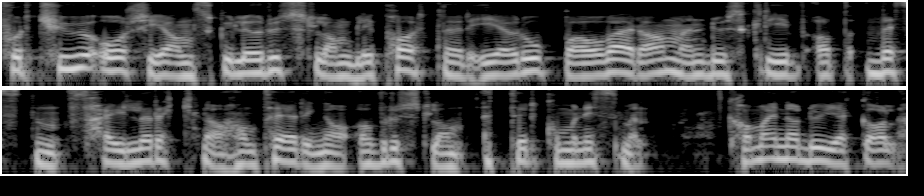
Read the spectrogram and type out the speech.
For 20 år siden skulle Russland bli partner i Europa og verden, men du skriver at Vesten feilrekna håndteringa av Russland etter kommunismen. Hva mener du gikk galt?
